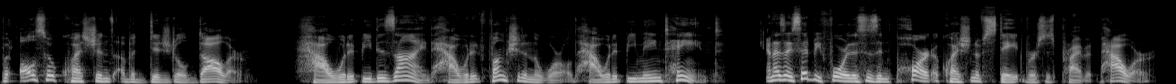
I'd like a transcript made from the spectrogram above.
but also questions of a digital dollar. How would it be designed? How would it function in the world? How would it be maintained? And as I said before, this is in part a question of state versus private power.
